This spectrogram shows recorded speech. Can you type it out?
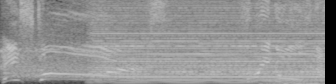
He scores! Three goals,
